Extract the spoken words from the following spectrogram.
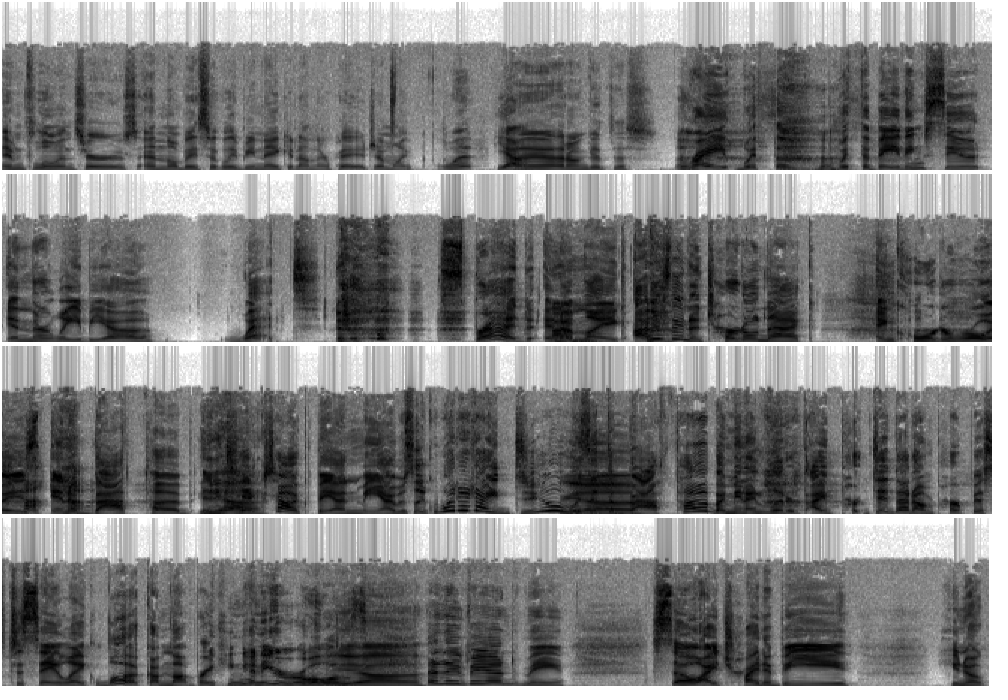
influencers and they'll basically be naked on their page. I'm like, what? Yeah. I, I don't get this. right with the with the bathing suit in their labia wet spread. And i'm like i was in a turtleneck and corduroys in a bathtub and Yeah. tiktok banned me. I was like what did i do? Was it the bathtub? I mean i literally i per- did that on purpose to say like look i'm not breaking any rules. Yeah. and they banned me. So i try to be you know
